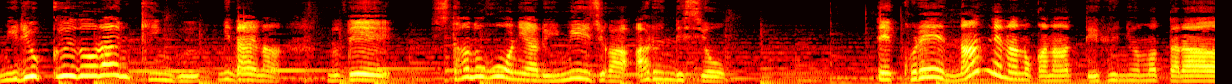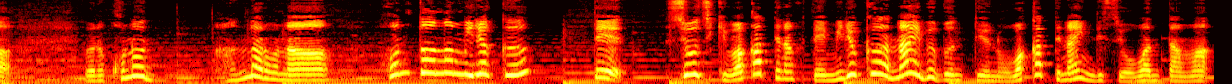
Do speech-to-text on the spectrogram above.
魅力度ランキングみたいなので、下の方にあるイメージがあるんですよ。で、これなんでなのかなっていうふうに思ったら、この、なんだろうな、本当の魅力って正直分かってなくて魅力がない部分っていうのを分かってないんですよ、ワンタンは。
